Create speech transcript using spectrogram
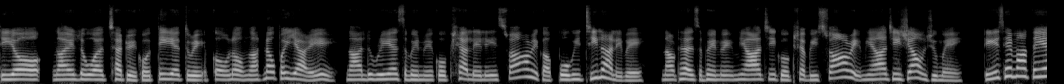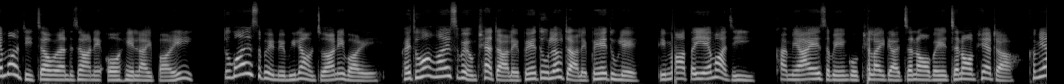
ဒီတော့ငါရဲ့လှုပ်ချက်တွေကိုသိရတဲ့သူတွေအကုန်လုံးငါနှုတ်ပိတ်ရတယ်ငါလူတွေရဲ့စပင်တွေကိုဖြတ်လေလေစွမ်းအားတွေကပိုပြီးကြီးလာလေပဲနောက်ထပ်စပင်တွေအများကြီးကိုဖြတ်ပြီးစွမ်းအားတွေအများကြီးရအောင်ယူမယ်ဒီအချိန်မှာတရေမကြီးကြောက်ရန်တကြားနဲ့အော်ဟစ်လိုက်ပါရီ သူမရဲ့စပယ်တွေမီးလောင်ကြွားနေပါတယ်ဘယ်သူကငါ့ရဲ့စပယ်ကိုဖြတ်တာလဲဘယ်သူလောက်တာလဲဘယ်သူလဲဒီမှာတရေမကြီးခမရရဲ့စပင်ကိုဖြတ်လိုက်တာကျွန်တော်ပဲကျွန်တော်ဖြတ်တာခမရ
